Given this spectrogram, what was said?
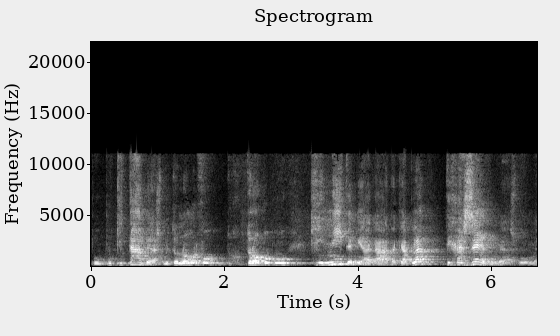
που, που κοιτάμε ας πούμε τον όμορφο τρόπο που κινείται μια γάτα και απλά τη χαζεύουμε ας πούμε.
